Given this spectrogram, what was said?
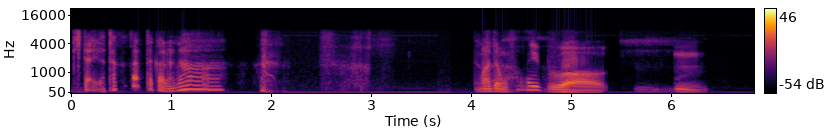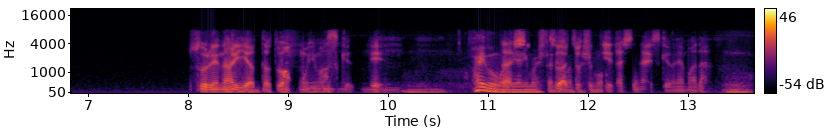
期待が高かったからな。まあでもだから5は、うんうん、それなりやったとは思いますけど、ええうん5までやりましたね、実はちょっと手。出してないですけどね、まだ。うん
